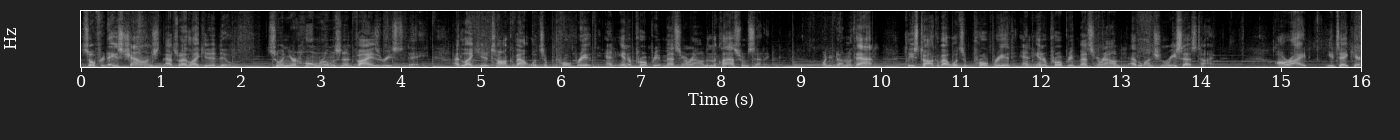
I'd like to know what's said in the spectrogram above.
So for today's challenge, that's what I'd like you to do. So in your homerooms and advisories today, I'd like you to talk about what's appropriate and inappropriate messing around in the classroom setting. When you're done with that, please talk about what's appropriate and inappropriate messing around at lunch and recess time. All right, you take care.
